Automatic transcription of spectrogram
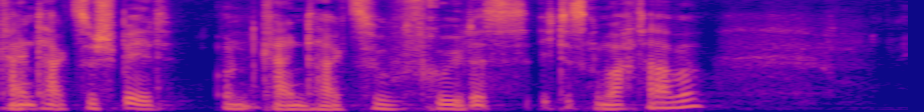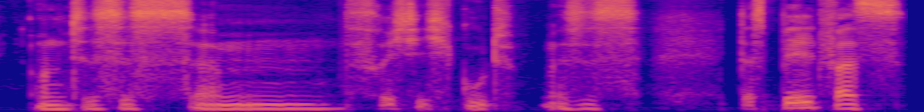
kein Tag zu spät und kein Tag zu früh, dass ich das gemacht habe. Und es ist, ähm, ist richtig gut. Es ist das Bild, was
